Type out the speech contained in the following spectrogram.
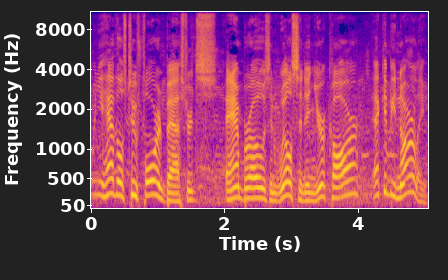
when you have those two foreign bastards, Ambrose and Wilson, in your car, that could be gnarly.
